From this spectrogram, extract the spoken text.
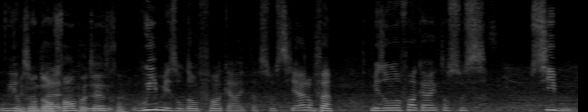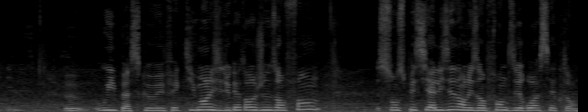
Oui, maisons d'enfants peut-être? Oui, maisons d'enfants à caractère social. Enfin, maisons d'enfants à caractère social. Si, oui, parce que effectivement, les éducateurs de jeunes enfants sont spécialisés dans les enfants de 0 à 7 ans.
